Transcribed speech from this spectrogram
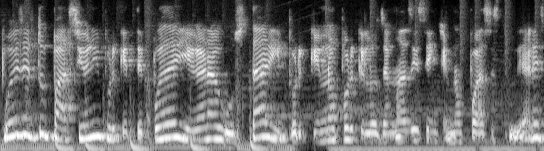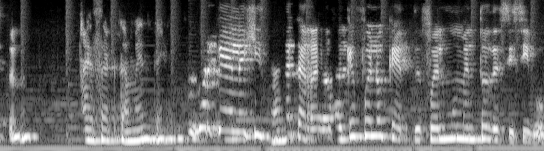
puede ser tu pasión y porque te puede llegar a gustar y porque no porque los demás dicen que no puedas estudiar esto, ¿no? Exactamente. ¿Por qué elegiste esta carrera? ¿qué fue lo que fue el momento decisivo?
